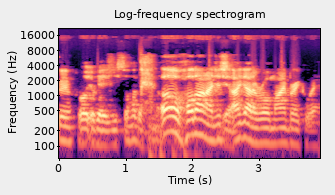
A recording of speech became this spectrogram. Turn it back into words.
Boo. Well, okay, you still have. Oh, hold on. I just Yeah. I gotta roll my breakaway.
